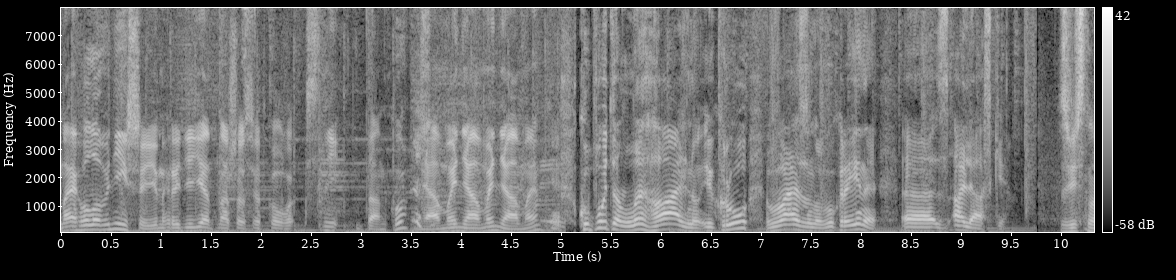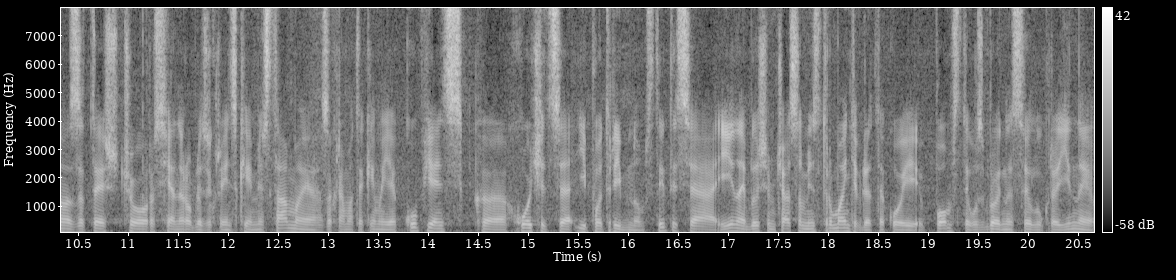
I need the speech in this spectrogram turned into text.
Найголовніший інгредієнт нашого святкового сніданку. Нями, нями, нями. Купуйте легальну ікру, ввезену в Україну е, з Аляски. Звісно, за те, що росіяни роблять з українськими містами, зокрема такими як Куп'янськ, хочеться і потрібно мститися. І найближчим часом інструментів для такої помсти у збройних сил України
